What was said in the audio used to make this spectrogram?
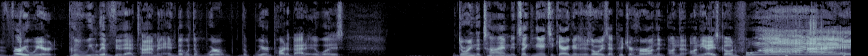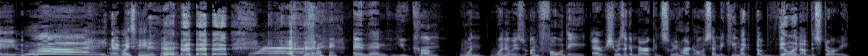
very weird because we lived through that time, and, and but with the weird, the weird part about it, it was during the time, it's like Nancy Kerrigan. There's always that picture of her on the on the on the ice going, "Why, why?" I always hated that. and then you come when when it was unfolding er- she was like american sweetheart all of a sudden became like the villain of the story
